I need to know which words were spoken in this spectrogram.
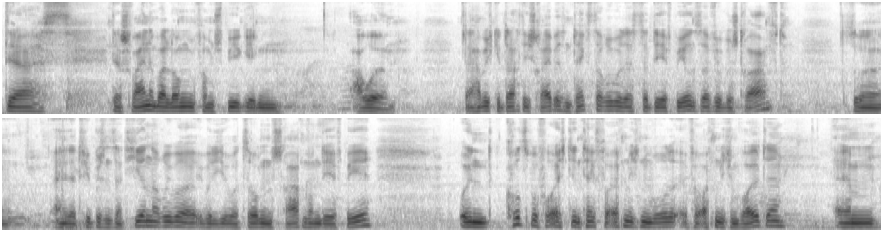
das, der Schweineballon vom Spiel gegen Aue. Da habe ich gedacht, ich schreibe jetzt einen Text darüber, dass der DFB uns dafür bestraft. So eine der typischen Satiren darüber, über die überzogenen Strafen vom DFB. Und kurz bevor ich den Text veröffentlichen, wurde, veröffentlichen wollte, ähm,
